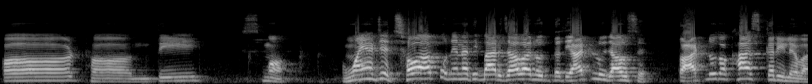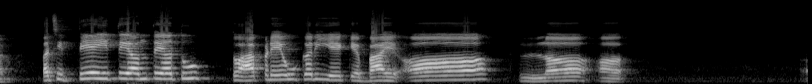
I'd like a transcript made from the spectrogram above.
પઠંતી સ્મ. હું અહીંયા જે છ આપું ને એનાથી બહાર જવાનું જ નથી, આટલું જ આવશે. તો આટલું તો ખાસ કરી લેવાનું. પછી તે ઈતે અંતે હતું, તો આપણે એવું કરીએ કે ભાઈ, અ, લ, અ. અ,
